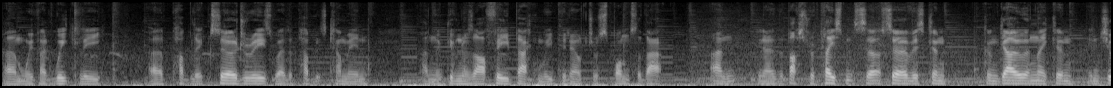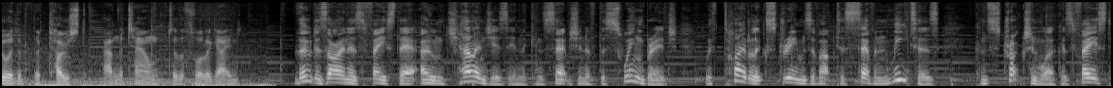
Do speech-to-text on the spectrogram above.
um, we've had weekly uh, public surgeries where the public's come in and they've given us our feedback and we've been able to respond to that and you know the bus replacement service can can go and they can enjoy the, the coast and the town to the full again. Though designers face their own challenges in the conception of the swing bridge, with tidal extremes of up to 7 metres, construction workers faced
